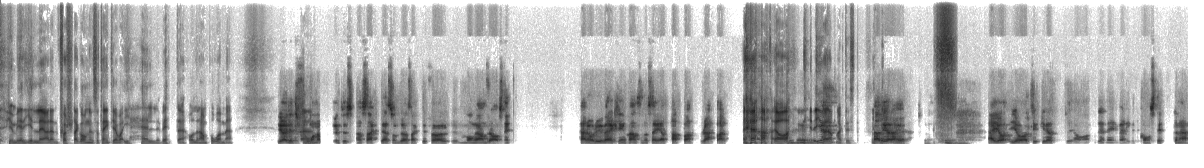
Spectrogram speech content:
ju mer gillar jag den. Första gången så tänkte jag, vad i helvete håller han på med? Jag är lite förvånad att du inte har sagt det som du har sagt i för många andra avsnitt. Här har du ju verkligen chansen att säga att pappa rappar. ja, det, gör han faktiskt. Ja, det gör han ju. Jag, jag tycker att ja, den är väldigt konstig den här.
